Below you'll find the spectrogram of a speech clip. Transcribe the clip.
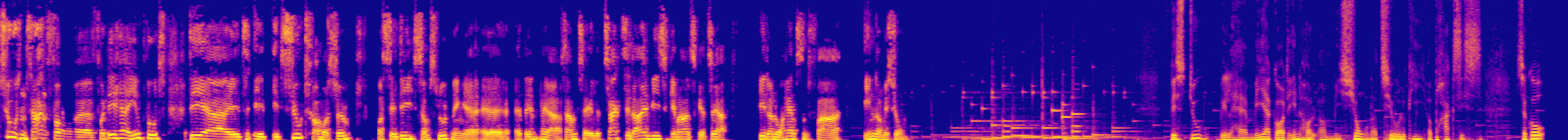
Tusind tak for, uh, for det her input. Det er et, et, et syvtommer søm at sætte i som slutning af, af, af den her samtale. Tak til dig, vicegeneralsekretær Peter Nordhansen fra Indre Mission. Hvis du vil have mere godt indhold om missioner, teologi og praksis, så gå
